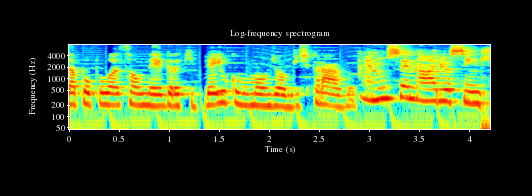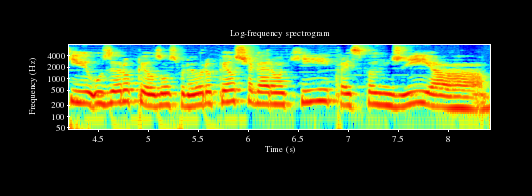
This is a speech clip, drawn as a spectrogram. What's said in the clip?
da população negra que veio como mão de obra escrava? É num cenário assim que os europeus, vamos supor, europeus chegaram aqui para expandir a,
